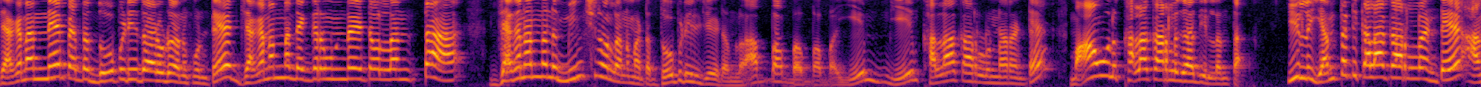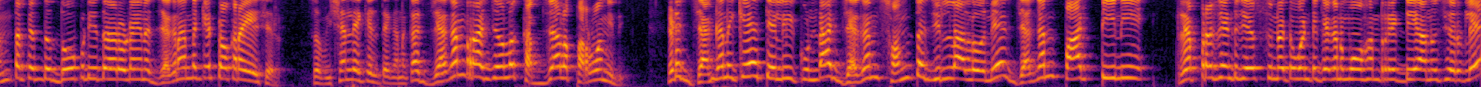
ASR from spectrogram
జగనన్నే పెద్ద దోపిడీదారుడు అనుకుంటే జగనన్న దగ్గర ఉండేటోళ్ళంతా జగనన్నను మించిన వాళ్ళు అనమాట దోపిడీలు చేయడంలో. అబ్బాబ్బాబ్బా ఏం ఏం కళాకారులు ఉన్నారంటే మామూలు కళాకారులు కాదు వీళ్ళంతా. వీళ్ళు ఎంతటి కళాకారులు అంటే అంత పెద్ద దోపిడీదారుడైన జగనన్నకే టోకరా వేశారు. సో విషయంలోకి వెళ్తే కనుక జగన్ రాజ్యంలో కబ్జాల పర్వం ఇది. అంటే జగన్కే తెలియకుండా జగన్ సొంత జిల్లాలోనే జగన్ పార్టీని రిప్రజెంట్ చేస్తున్నటువంటి జగన్మోహన్ రెడ్డి అనుచరులే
